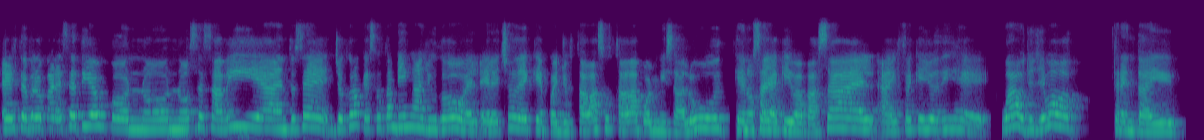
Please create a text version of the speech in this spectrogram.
Este, pero para ese tiempo no, no se sabía, entonces yo creo que eso también ayudó, el, el hecho de que pues yo estaba asustada por mi salud, que no sabía qué iba a pasar, ahí fue que yo dije, wow, yo llevo 30 y,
